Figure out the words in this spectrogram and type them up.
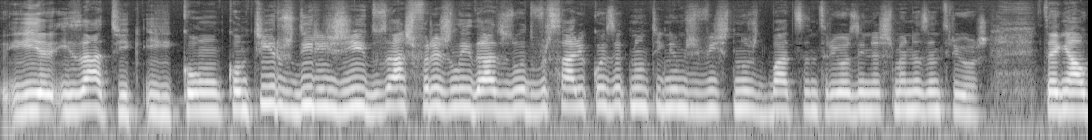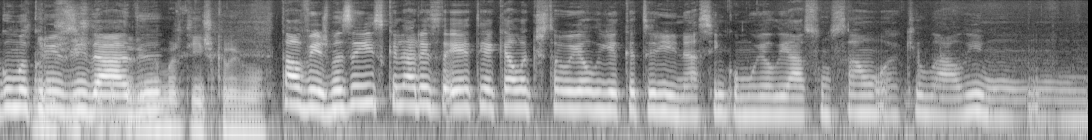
e, e, exato, e, com, com tiros dirigidos às fragilidades do adversário, coisa que não tínhamos visto nos debates anteriores e nas semanas anteriores. Tenho alguma Tínhamos curiosidade. Visto Martins, creio. Talvez, mas aí se calhar é, é até aquela questão ele e a Catarina, assim como ele e a Assunção, aquilo há ali um,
